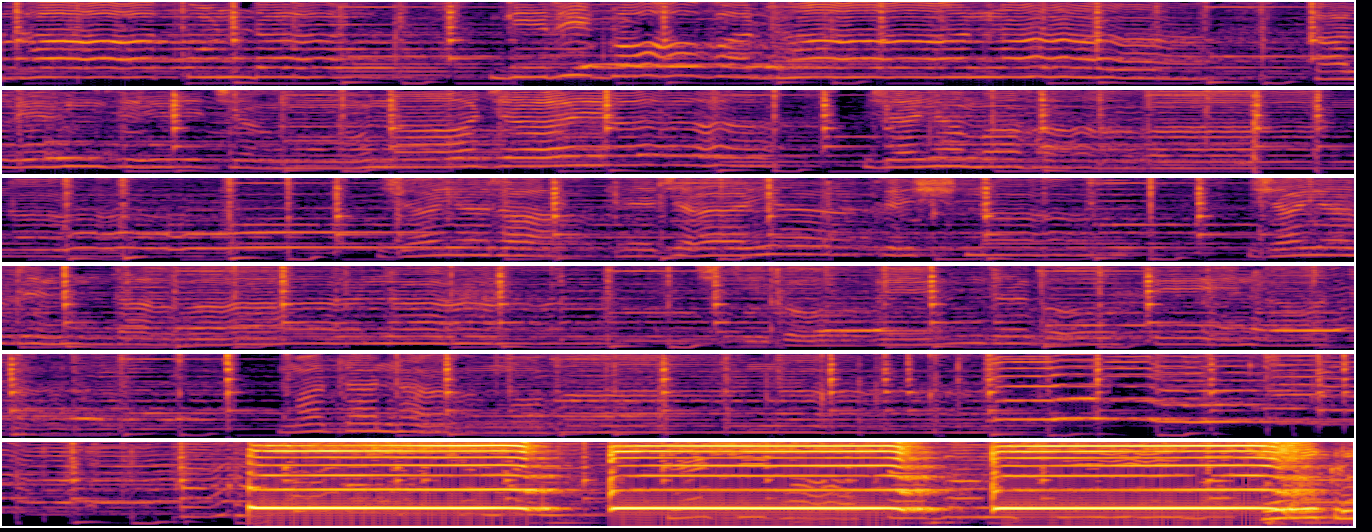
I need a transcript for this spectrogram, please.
राधा कुण्ड गिरिगोवर्धना कालिन्दी जमुना जय जय महावाना। जय राधे, जय कृष्ण, जय वृन्दावना श्री गोविन्द गोपीनाथ, मदन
